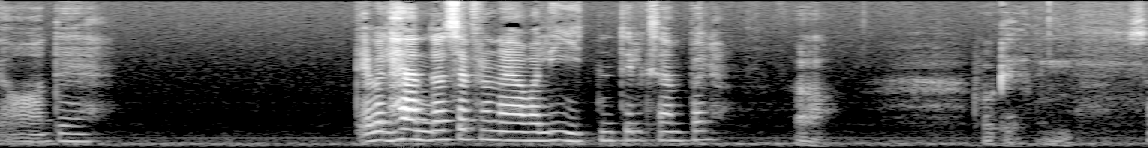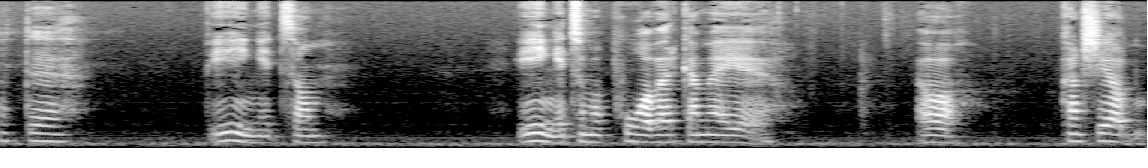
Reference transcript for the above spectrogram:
Ja, det... Det är väl händelser från när jag var liten till exempel. Ja, okej. Okay. Mm. Så att det, det är inget som... Det är inget som har påverkat mig. Ja, kanske jag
